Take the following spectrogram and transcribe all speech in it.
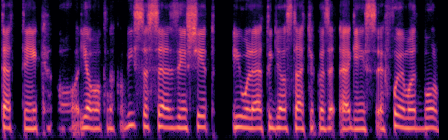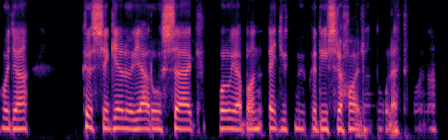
tették a javaknak a visszaszerzését. Jól lehet, ugye azt látjuk az egész folyamatból, hogy a községi előjáróság valójában együttműködésre hajlandó lett volna.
